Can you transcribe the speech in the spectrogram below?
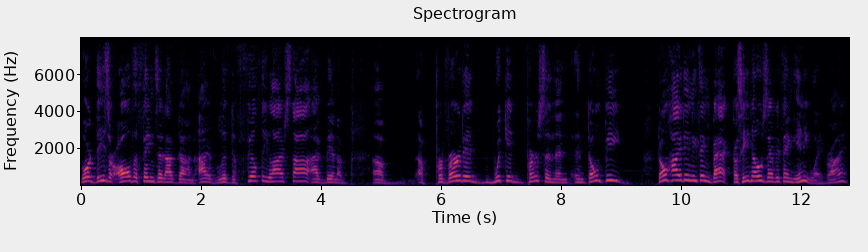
Lord, these are all the things that I've done. I've lived a filthy lifestyle. I've been a, a a perverted, wicked person, and and don't be, don't hide anything back, because he knows everything anyway, right?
